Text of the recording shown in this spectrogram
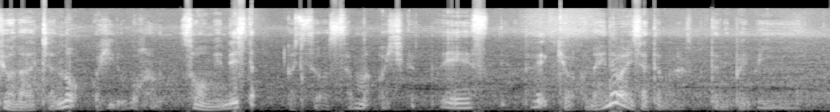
今日のあっちゃんのお昼ご飯、そうめんでした。ごちそうさま、美味しかったです。ということで、今日はこの辺で終わりにしたいと思います。またね、バイバイ。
